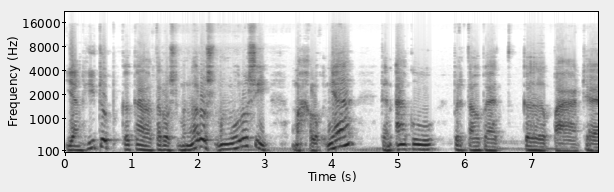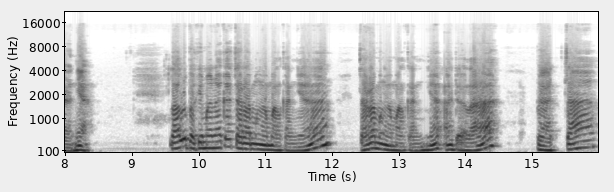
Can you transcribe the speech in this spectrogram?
yang hidup kekal terus-menerus mengurusi makhluknya, dan aku bertaubat kepadanya. Lalu bagaimanakah cara mengamalkannya? Cara mengamalkannya adalah baca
